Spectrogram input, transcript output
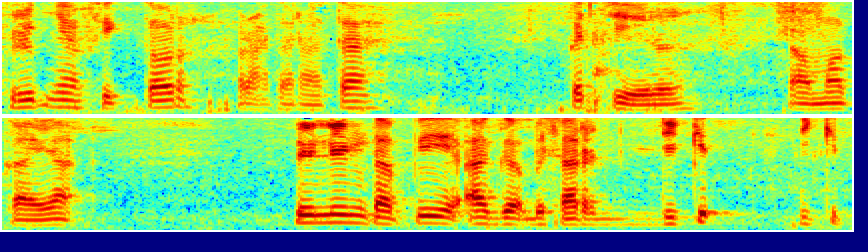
gripnya Victor rata-rata kecil sama kayak liling tapi agak besar dikit dikit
